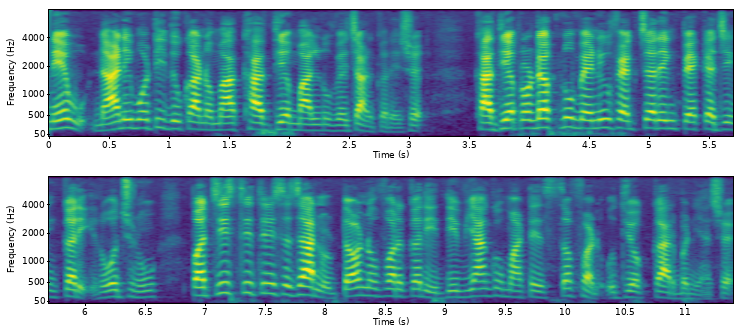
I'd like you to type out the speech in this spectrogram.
નેવું નાની મોટી દુકાનોમાં ખાદ્ય માલનું વેચાણ કરે છે. ખાદ્ય પ્રોડક્ટનું મેન્યુફેક્ચરિંગ પેકેજિંગ કરી રોજનું પચીસથી ત્રીસ હજારનું ટર્નઓવર કરી દિવ્યાંગો માટે સફળ ઉદ્યોગકાર બન્યા છે.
